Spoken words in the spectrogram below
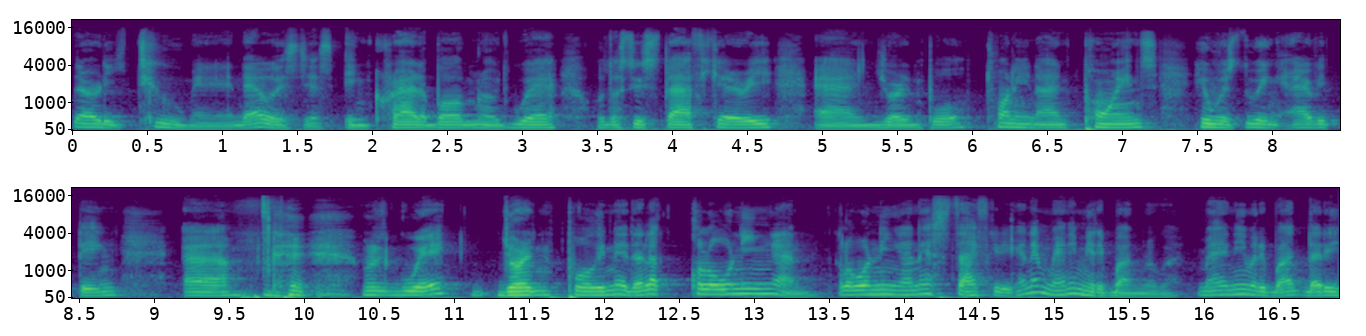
32 man. That was just incredible menurut gue untuk si Steph Curry and Jordan Poole 29 points. He was doing everything uh, menurut gue Jordan Poole ini adalah cloningan. Cloningannya Steph Curry. Karena Manny mirip banget menurut gue. Manny mirip banget dari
